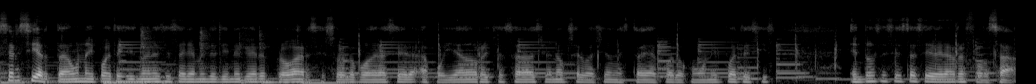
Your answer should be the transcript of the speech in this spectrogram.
ser cierta, una hipótesis no necesariamente tiene que probarse, solo podrá ser apoyada o rechazada si una observación está de acuerdo con una hipótesis, entonces esta se verá reforzada.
